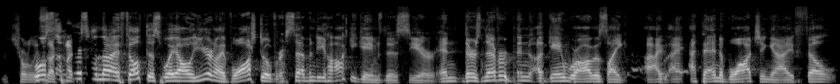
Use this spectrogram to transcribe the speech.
which totally well, sucked. It's the first time that I felt this way all year, and I've watched over seventy hockey games this year, and there's never been a game where I was like, I, I at the end of watching it, I felt.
